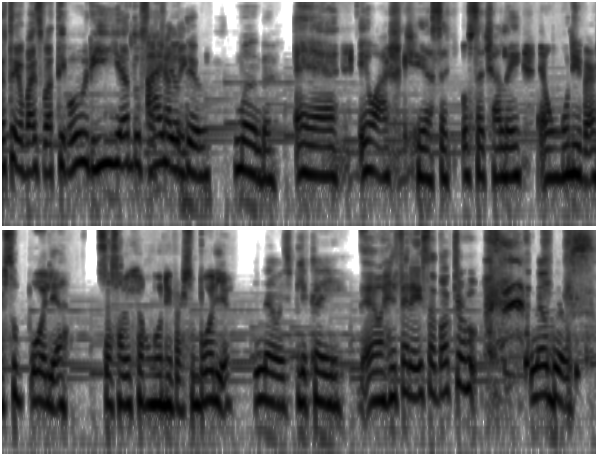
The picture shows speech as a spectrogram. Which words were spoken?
eu tenho mais uma teoria do Sete Ai, meu Além. Deus. Manda. É, eu acho que essa- o Sete Além é um universo bolha. Você sabe o que é um universo bolha? Não, explica aí. É uma referência a Doctor Who. Meu Deus.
